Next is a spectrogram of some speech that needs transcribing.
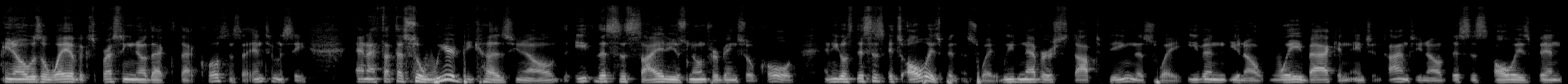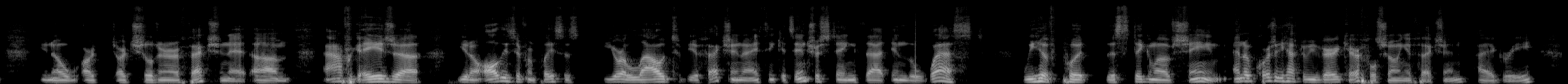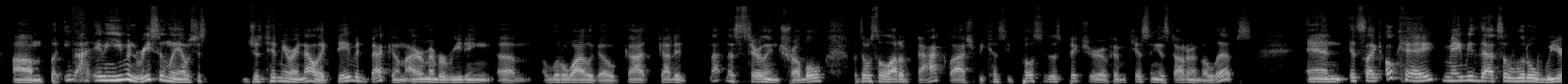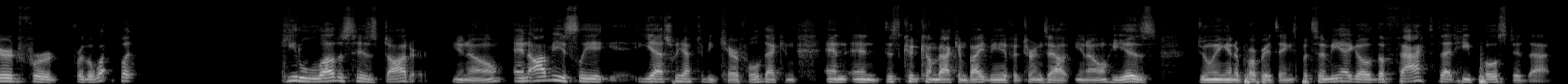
you know, it was a way of expressing, you know, that that closeness, that intimacy. And I thought that's so weird because, you know, this society is known for being so cold. And he goes, "This is it's always been this way. We never stopped being this way. Even, you know, way back in ancient times, you know, this has always been, you know, our our children are affectionate. Um, Africa, Asia, you know, all these different places, you're allowed to be affectionate. And I think it's interesting that in the West, we have put this stigma of shame. And of course, we have to be very careful showing affection. I agree. Um, but even, I mean, even recently, I was just just hit me right now. Like David Beckham, I remember reading um, a little while ago, got got it not necessarily in trouble, but there was a lot of backlash because he posted this picture of him kissing his daughter on the lips, and it's like, okay, maybe that's a little weird for for the what, but he loves his daughter you know? And obviously yes we have to be careful. That can and and this could come back and bite me if it turns out you know he is doing inappropriate things. But to me i go the fact that he posted that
